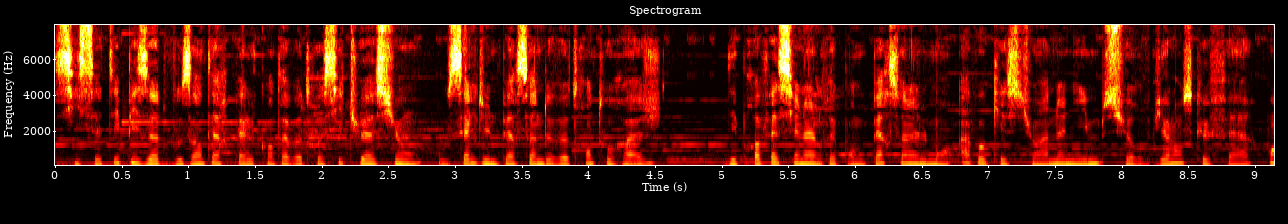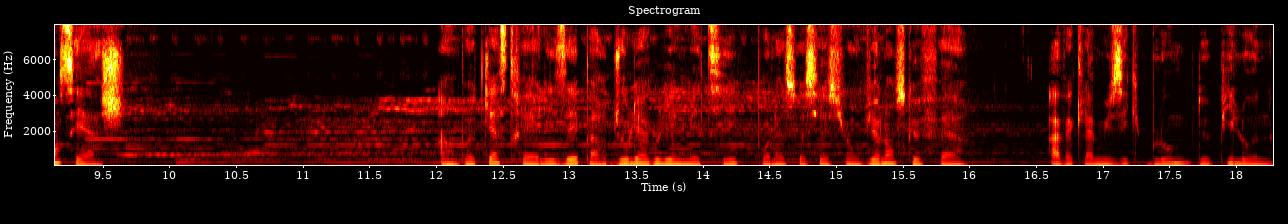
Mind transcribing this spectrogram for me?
Si cet épisode vous interpelle quant à votre situation ou celle d'une personne de votre entourage, des professionnels répondent personnellement à vos questions anonymes sur violencequefaire.ch un podcast réalisé par Julia Guglielmetti pour l'association Violence que faire, avec la musique Bloom de Pylone.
